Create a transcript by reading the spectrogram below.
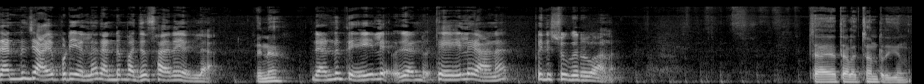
രണ്ടും ചായപ്പൊടിയല്ല രണ്ടും പഞ്ചസാരയല്ല. പിന്നെ? രണ്ടും തേയില രണ്ട് തേയിലയാണ് പിന്നെ ഷുഗറുമാണ്. ചായ തിളച്ചോണ്ടിരിക്കുന്നു.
